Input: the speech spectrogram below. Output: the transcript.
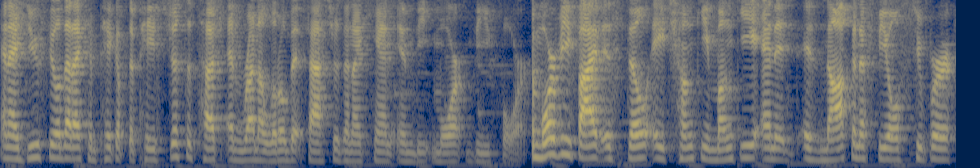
And I do feel that I can pick up the pace just a touch and run a little bit faster than I can in the More V4. The More V5 is still a chunky monkey and it is not gonna feel super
